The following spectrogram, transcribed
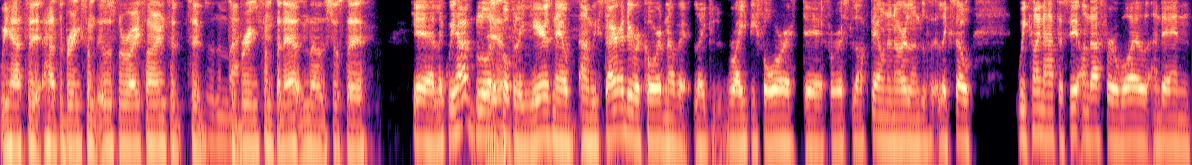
we had to had to bring something. It was the right time to to to bring something out, and that was just a yeah. Like we have Blood yeah. a couple of years now, and we started the recording of it like right before the first lockdown in Ireland. Like so, we kind of had to sit on that for a while, and then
